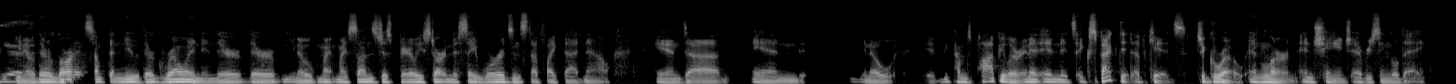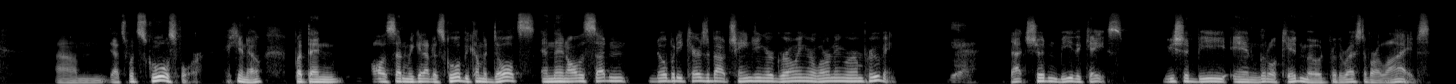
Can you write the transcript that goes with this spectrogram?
Yeah. you know they're learning something new. They're growing and they're they're you know my, my son's just barely starting to say words and stuff like that now. And uh and you know it becomes popular and, it, and it's expected of kids to grow and learn and change every single day. Um, that's what school's for you know but then all of a sudden we get out of school become adults and then all of a sudden nobody cares about changing or growing or learning or improving. Yeah. That shouldn't be the case. We should be in little kid mode for the rest of our lives.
